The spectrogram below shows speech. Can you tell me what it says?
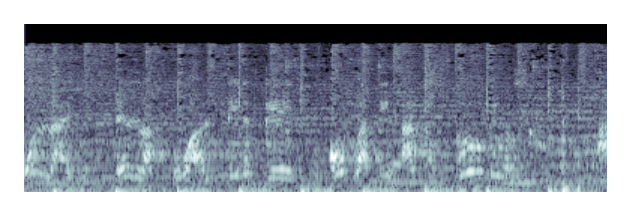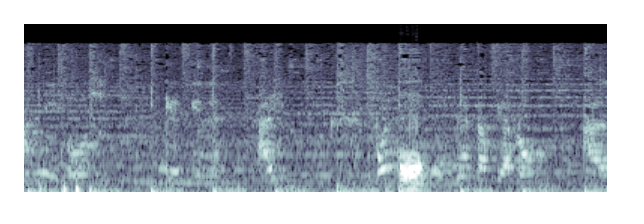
online en la cual tienes que combatir a tus propios amigos que tienes ahí. Puedes Oh. desafiarlo al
